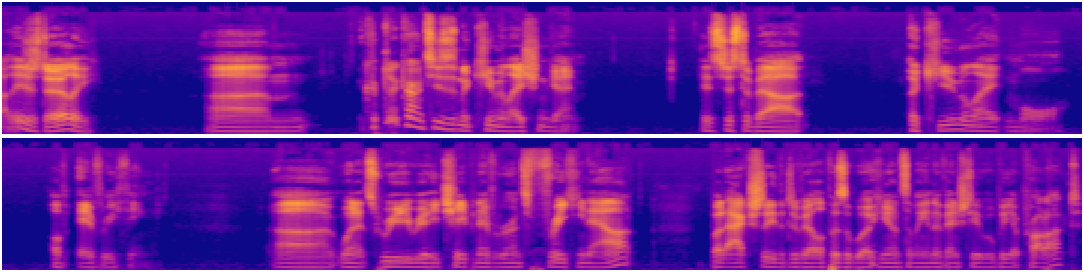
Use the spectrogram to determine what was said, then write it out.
I think just early. Um, cryptocurrency is an accumulation game. It's just about accumulate more of everything. Uh, when it's really, really cheap and everyone's freaking out, but actually the developers are working on something and eventually it will be a product.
